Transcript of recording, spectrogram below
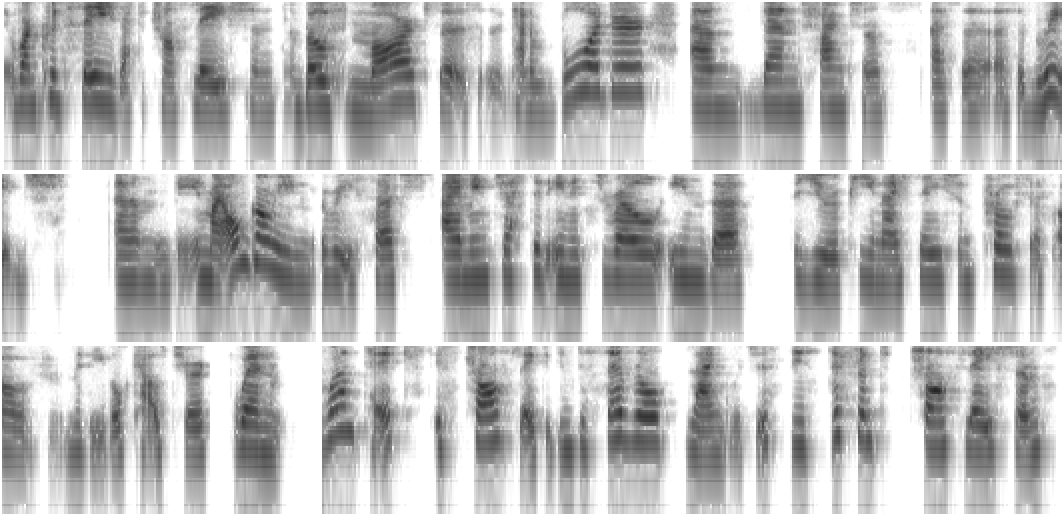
One could say that the translation both marks a, a kind of border and then functions as a, as a bridge. And in my ongoing research, I am interested in its role in the the Europeanization process of medieval culture when one text is translated into several languages. These different translations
